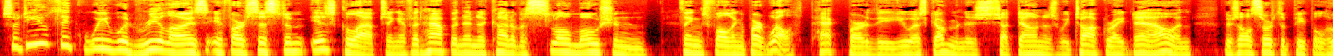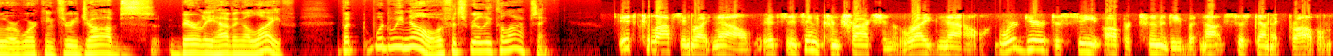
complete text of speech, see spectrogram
So, do you think we would realize if our system is collapsing, if it happened in a kind of a slow motion, things falling apart? Well, heck, part of the U.S. government is shut down as we talk right now, and there's all sorts of people who are working three jobs, barely having a life. But would we know if it's really collapsing? It's collapsing right now. It's it's in contraction right now. We're geared to see opportunity, but not systemic problems.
